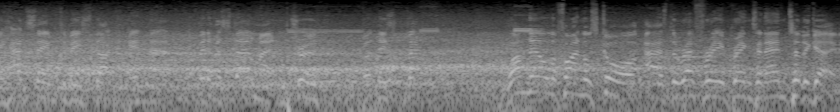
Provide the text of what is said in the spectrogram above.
We had seemed to be stuck in uh, a bit of a stalemate, in truth, but this... 1-0 the final score as the referee brings an end to the game.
